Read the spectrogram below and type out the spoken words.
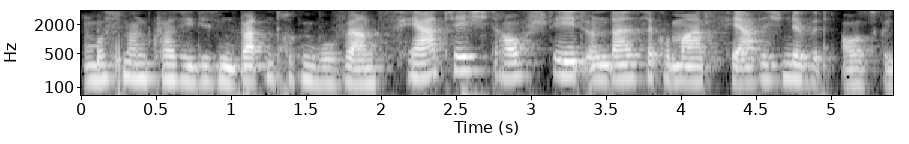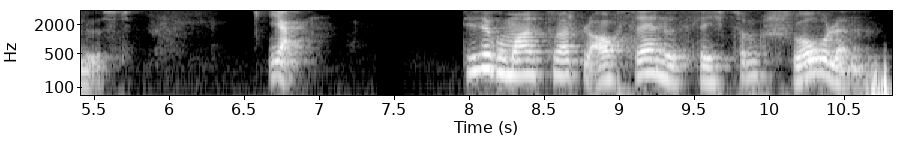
muss man quasi diesen Button drücken, wo dann fertig draufsteht und dann ist der Command fertig und der wird ausgelöst. Ja. Dieser Command ist zum Beispiel auch sehr nützlich zum Scrollen.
